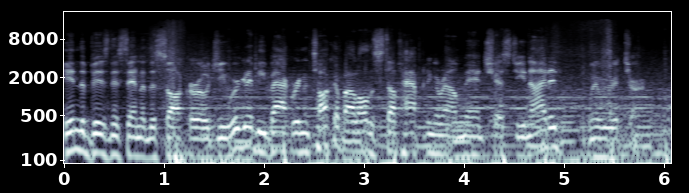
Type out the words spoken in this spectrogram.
in the business end of the soccer OG. We're going to be back. We're going to talk about all the stuff happening around Manchester United when we return.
